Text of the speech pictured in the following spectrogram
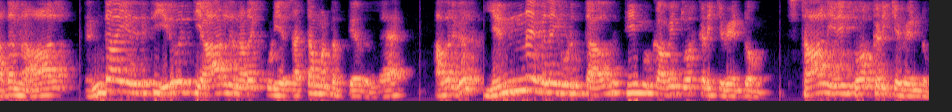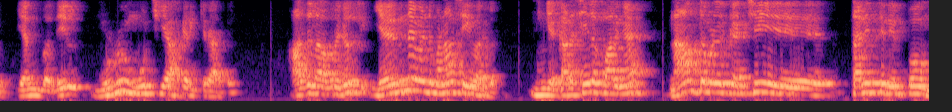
அதனால் ரெண்டாயிரத்தி இருபத்தி ஆறுல நடக்கக்கூடிய சட்டமன்ற தேர்தலில் அவர்கள் என்ன விலை கொடுத்தாவது திமுகவை தோற்கடிக்க வேண்டும்? ஸ்டாலினை தோற்கடிக்க வேண்டும் என்பதில் முழு மூச்சியாக இருக்கிறார்கள். அதில் அவர்கள் என்ன வேண்டுமானால் செய்வார்கள். நீங்க கடைசியில பாருங்க. நாம் தமிழர் கட்சி தனித்து நிற்போம்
